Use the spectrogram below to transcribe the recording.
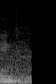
ing.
